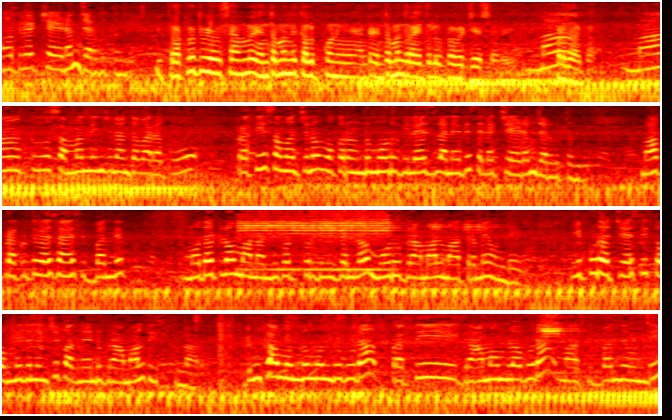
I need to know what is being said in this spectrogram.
మోటివేట్ చేయడం జరుగుతుంది. ఈ ప్రకృతి వ్యవసాయంలో ఎంతమంది కలుపుకొని అంటే ఎంతమంది రైతులు ప్రొవైడ్ చేశారు మాకు సంబంధించినంత వరకు ప్రతి సంవత్సరం ఒక రెండు మూడు విలేజ్లు అనేది సెలెక్ట్ చేయడం జరుగుతుంది. మా ప్రకృతి వ్యవసాయ సిబ్బంది మొదట్లో మా నందికొట్కూరు డివిజన్లో మూడు గ్రామాలు మాత్రమే ఉండేవి. ఇప్పుడు వచ్చేసి తొమ్మిది నుంచి పన్నెండు గ్రామాలు తీసుకున్నారు. ఇంకా ముందు ముందు కూడా ప్రతి గ్రామంలో కూడా మా సిబ్బంది ఉండి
